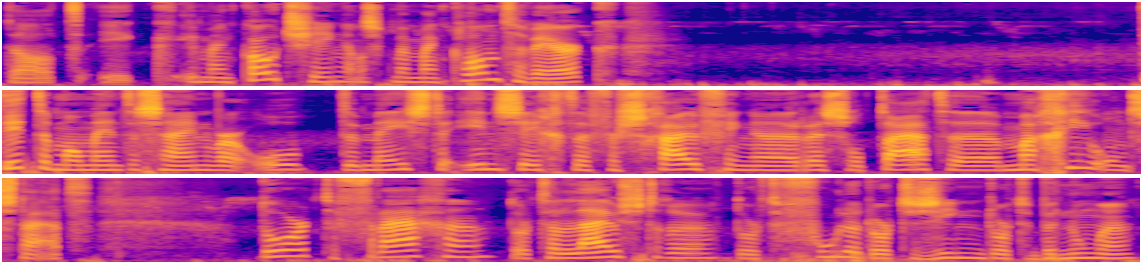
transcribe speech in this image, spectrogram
Dat ik in mijn coaching en als ik met mijn klanten werk, dit de momenten zijn waarop de meeste inzichten, verschuivingen, resultaten, magie ontstaat. Door te vragen, door te luisteren, door te voelen, door te zien, door te benoemen.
